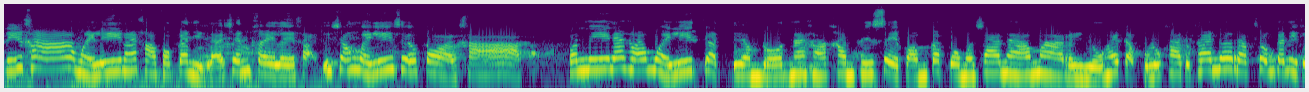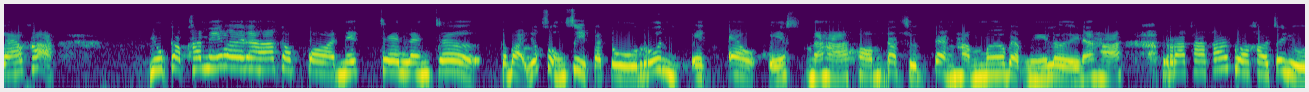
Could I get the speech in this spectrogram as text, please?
วัสดีค่ะหมวยลี่นะคะ พบกันอีกแล้วเช่นเคยเลยค่ะ ที่ช่องหมวยลี่เซลฟอร์ดค่ะ วันนี้นะคะหมวยลี่จัดเตรียมรถนะคะ คันพิเศษพร้อมกับโปรโมชั่นนะคะมารีวิวให้กับคุณลูกค้าทุกท่านได้รับชมกันอีกแล้วค่ะ อยู่กับคันนี้เลยนะคะ กับ Ford Next Gen Ranger กระบะยกสูง 4 ประตูรุ่น XLS นะคะ พร้อมกับชุดแต่งฮัมเมอร์แบบนี้เลยนะคะ ราคาค่าตัวเขาจะอยู่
